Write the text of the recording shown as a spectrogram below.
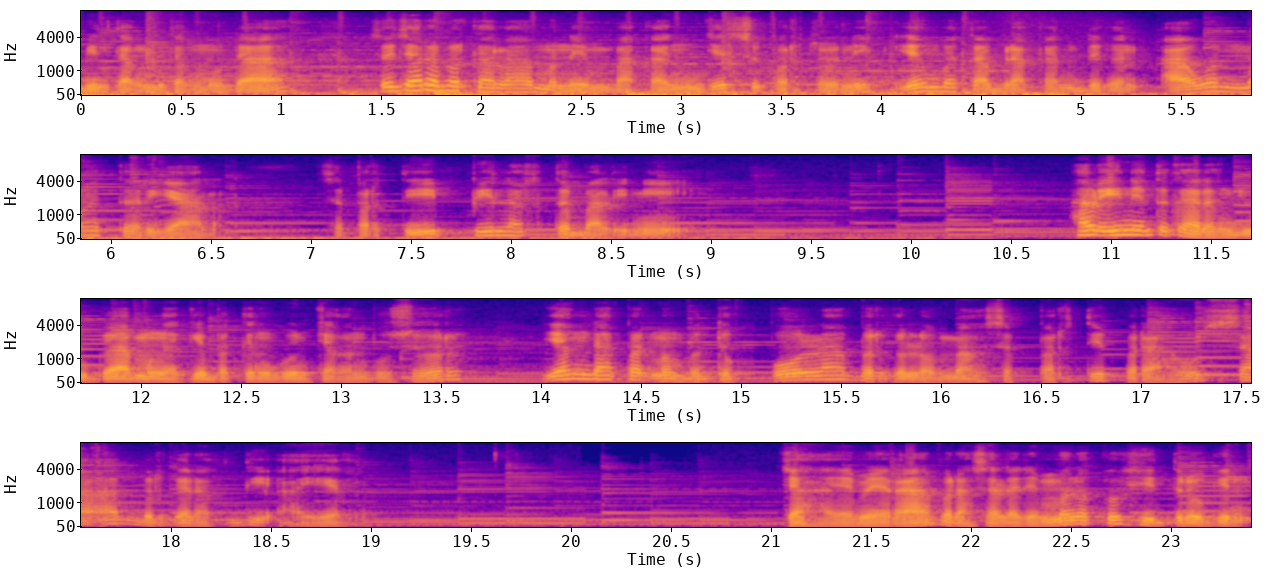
Bintang-bintang muda secara berkala menembakkan jet supersonik yang bertabrakan dengan awan material seperti pilar tebal ini. Hal ini terkadang juga mengakibatkan guncangan busur yang dapat membentuk pola bergelombang seperti perahu saat bergerak di air. Cahaya merah berasal dari molekul hidrogen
